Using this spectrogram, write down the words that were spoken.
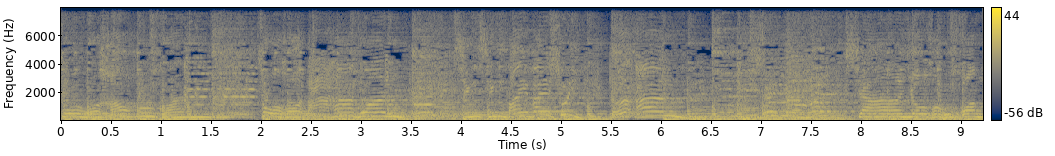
做好官，做大官，清清白白睡得安，下有黄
